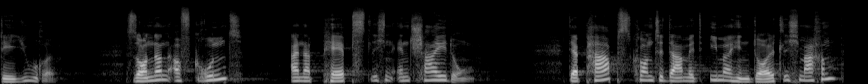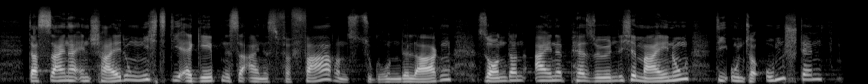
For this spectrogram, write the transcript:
de jure, sondern aufgrund einer päpstlichen Entscheidung. Der Papst konnte damit immerhin deutlich machen, dass seiner Entscheidung nicht die Ergebnisse eines Verfahrens zugrunde lagen, sondern eine persönliche Meinung, die unter Umständen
